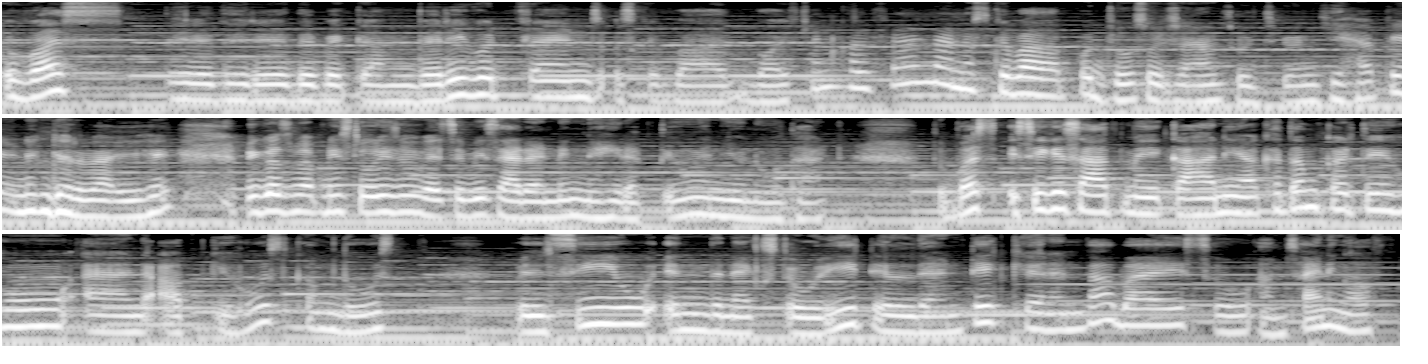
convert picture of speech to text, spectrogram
तो बस धीरे धीरे they become very good friends उसके बाद बॉयफ्रेंड गर्लफ्रेंड एंड उसके बाद आपको जो सोचना है हम सोचिए, उनकी हैप्पी एंडिंग करवाई है। बिकॉज़ मैं अपनी स्टोरीज में वैसे भी सैड एंडिंग नहीं रखती हूँ एंड यू नो दैट तो बस इसी के साथ मैं ये कहानियाँ ख़त्म करती हूँ एंड आपके होस्ट कम दोस्त will see you in the next story till then take care and bye bye so I am signing off.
